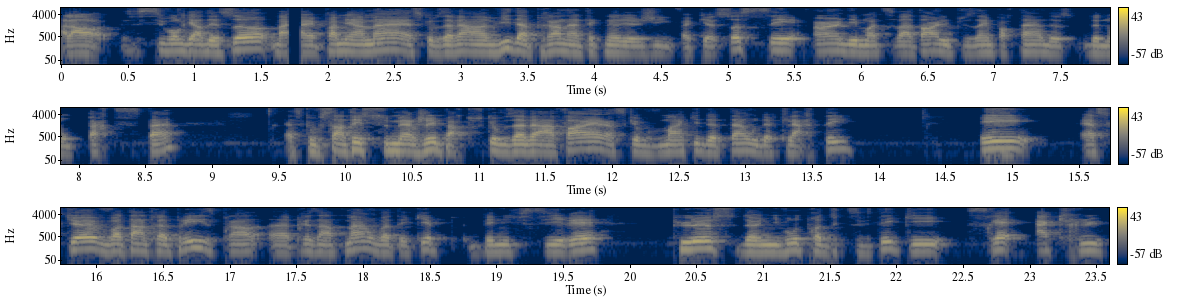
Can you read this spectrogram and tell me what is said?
Alors, si vous regardez ça, ben, premièrement, est-ce que vous avez envie d'apprendre la technologie? Fait que ça, c'est un des motivateurs les plus importants de, nos participants. Est-ce que vous vous sentez submergé par tout ce que vous avez à faire? Est-ce que vous manquez de temps ou de clarté? Et est-ce que votre entreprise euh, présentement ou votre équipe bénéficierait plus d'un niveau de productivité qui serait accru?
